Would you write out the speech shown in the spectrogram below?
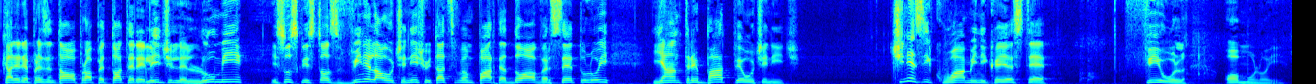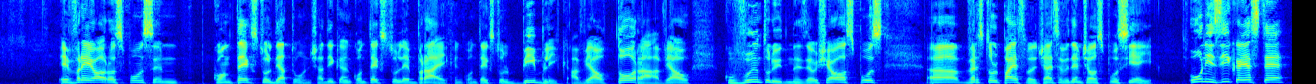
care reprezentau aproape toate religiile lumii, Iisus Hristos vine la ucenici, uitați-vă în partea a doua a versetului, i-a întrebat pe ucenici, cine zic oamenii că este fiul omului? Evreii au răspuns în contextul de atunci, adică în contextul ebraic, în contextul biblic, aveau Tora, aveau cuvântul lui Dumnezeu și au spus, uh, versetul 14, hai să vedem ce au spus ei. Unii zic că este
